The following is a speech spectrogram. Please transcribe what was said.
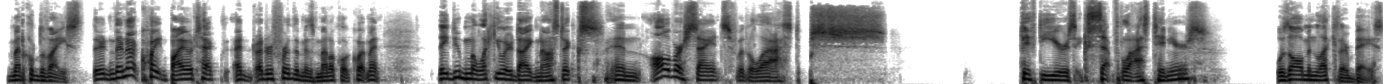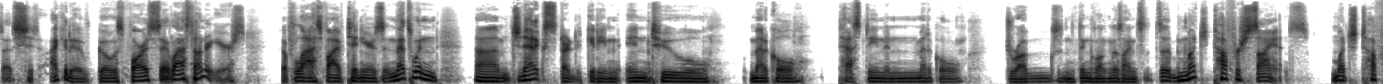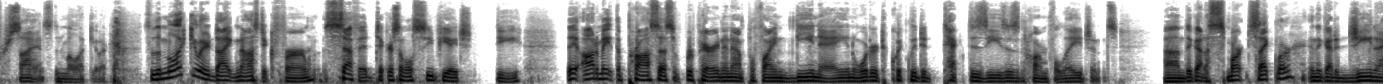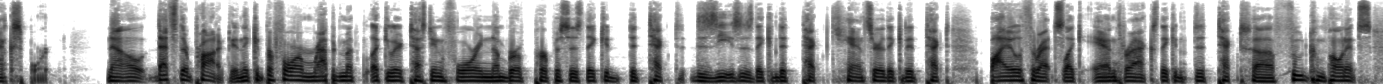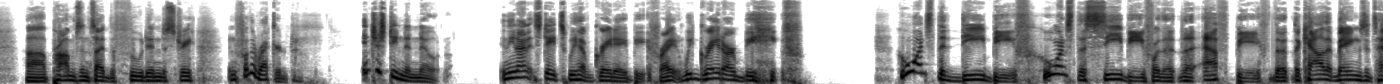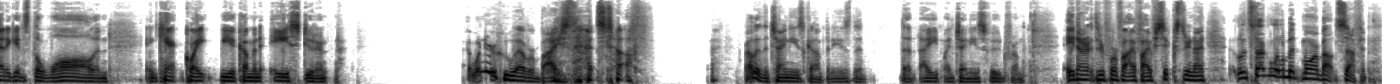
medical device. They're they're not quite biotech. I'd, I'd refer them as medical equipment. They do molecular diagnostics, and all of our science for the last fifty years, except for the last ten years, was all molecular based. I, could go as far as say last hundred years, except for the last five, ten years, and that's when um, genetics started getting into medical testing and medical drugs and things along those lines. It's a much tougher science, much tougher science than molecular. So the molecular diagnostic firm, Cepheid, ticker symbol CPHD, they automate the process of preparing and amplifying DNA in order to quickly detect diseases and harmful agents. Um, they got a smart cycler and they got a GeneXpert. Now, that's their product, and they could perform rapid molecular testing for a number of purposes. They could detect diseases, they can detect cancer, they can detect biothreats like anthrax, they can detect uh, food components, uh, problems inside the food industry. And for the record, interesting to note, in the United States, we have grade A beef, right? We grade our beef. Who wants the D beef? Who wants the C beef or the, the F beef? The the cow that bangs its head against the wall and, and can't quite become an A student. I wonder whoever buys that stuff. Probably the Chinese companies that, that I eat my Chinese food from. 800 345 5639. Let's talk a little bit more about Cepheid.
